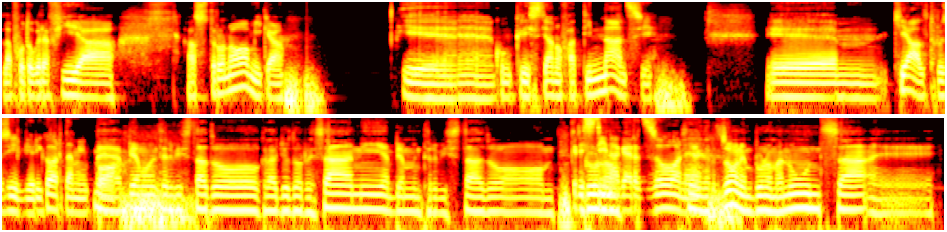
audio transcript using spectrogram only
la fotografia astronomica e con Cristiano Fatti Innanzi. Ehm, chi altro, Silvio? Ricordami un po'. Beh, abbiamo intervistato Claudio Torresani, abbiamo intervistato Cristina Bruno, Garzone. Cristina Garzone, Bruno Manunza, e, e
